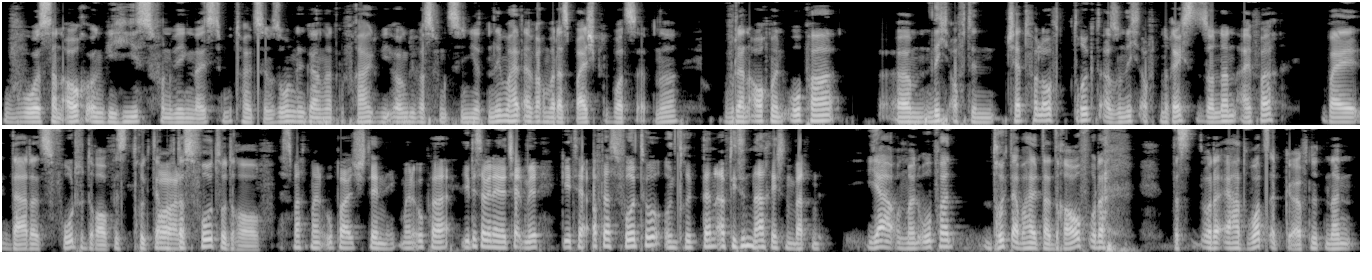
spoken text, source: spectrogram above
wo es dann auch irgendwie hieß, von wegen, da ist die Mutter halt zum Sohn gegangen, hat gefragt, wie irgendwie was funktioniert. Nehmen wir halt einfach mal das Beispiel WhatsApp, ne? Wo dann auch mein Opa ähm, nicht auf den Chatverlauf drückt, also nicht auf den rechten, sondern einfach, weil da das Foto drauf ist, drückt er Boah, auf das das- Foto drauf. Das macht mein Opa ständig. Mein Opa, jedes Mal, wenn er in der Chat will, geht er auf das Foto und drückt dann auf diesen Nachrichten-Button. Ja, und mein Opa drückt aber halt da drauf oder das oder er hat WhatsApp geöffnet und dann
